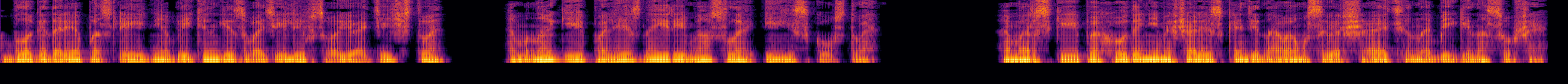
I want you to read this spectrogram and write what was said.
Благодаря последним викинги завозили в свое отечество многие полезные ремесла и искусства. Морские походы не мешали скандинавам совершать набеги на суше.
